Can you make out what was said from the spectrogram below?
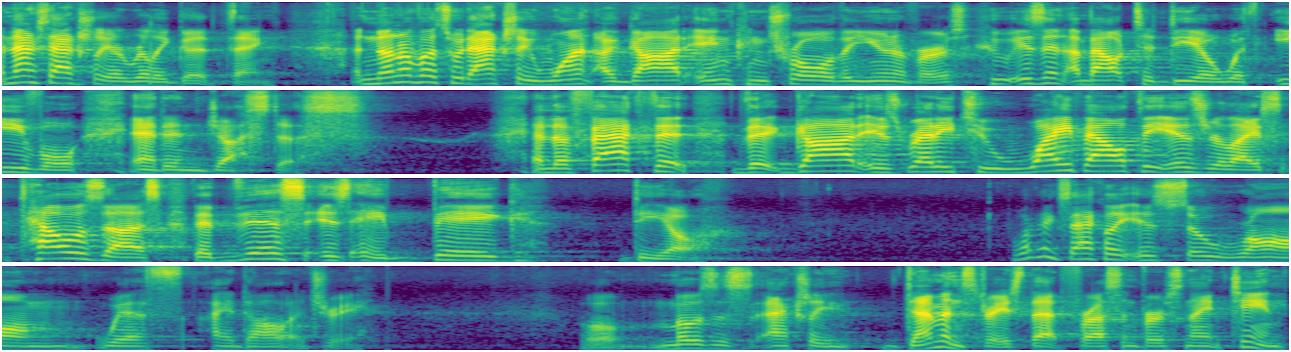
And that's actually a really good thing. None of us would actually want a God in control of the universe who isn't about to deal with evil and injustice. And the fact that, that God is ready to wipe out the Israelites tells us that this is a big deal. What exactly is so wrong with idolatry? Well, Moses actually demonstrates that for us in verse 19.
